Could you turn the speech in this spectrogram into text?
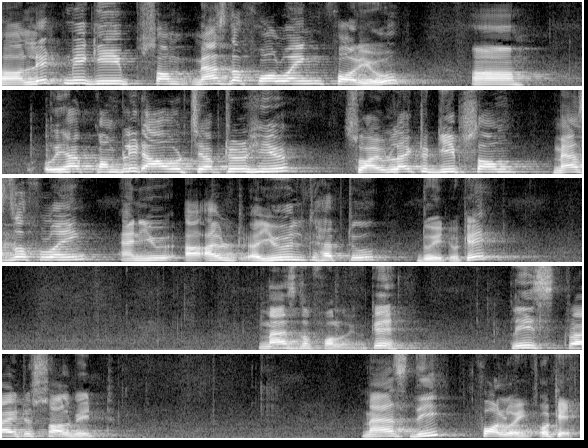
uh, let me give some match the following for you. Uh, we have complete our chapter here. So I would like to give some match the following and you, uh, I will, uh, you will have to do it okay match the following okay please try to solve it match the following okay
